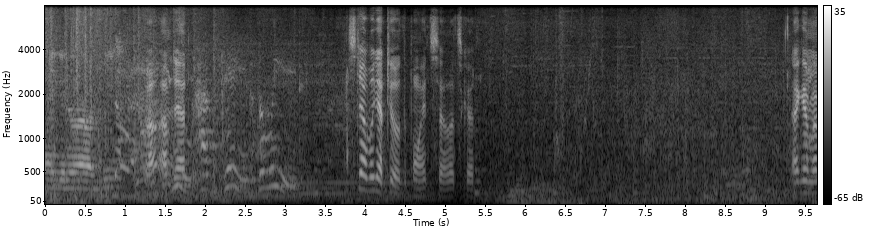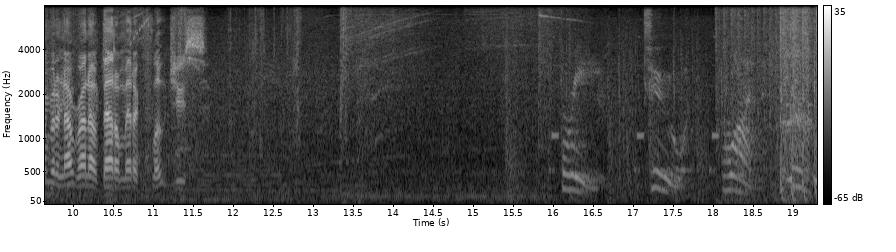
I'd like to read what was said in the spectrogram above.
hanging around B. Oh, I'm dead. You have gained the lead. Still, we got two of the points, so that's good. I can remember to not run out of Battle Medic float juice. Three, two, one.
